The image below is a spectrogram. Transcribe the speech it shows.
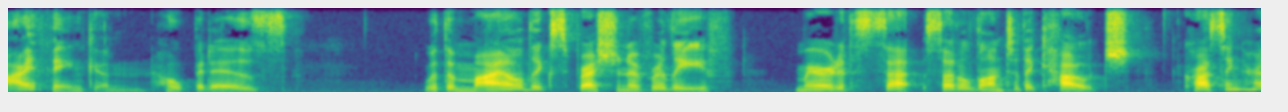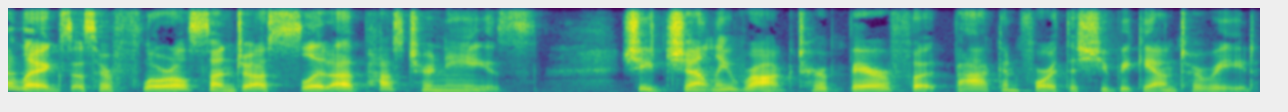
I think and hope it is. With a mild expression of relief, Meredith sat, settled onto the couch, crossing her legs as her floral sundress slid up past her knees. She gently rocked her bare foot back and forth as she began to read.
